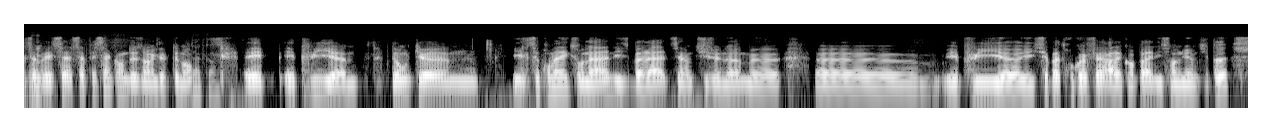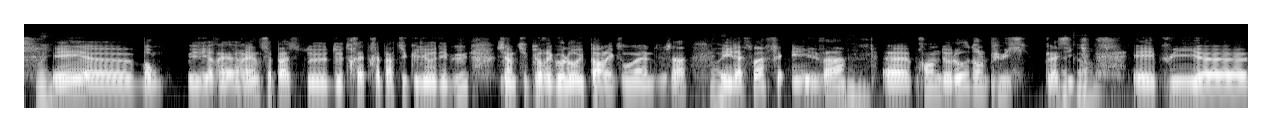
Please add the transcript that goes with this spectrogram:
Ça, fait, ça, fait 52 ans exactement. Et, et puis, euh, donc, euh, il se promène avec son âne, il se balade. C'est un petit jeune homme. Euh, et puis, il ne sait pas trop quoi faire à la campagne. Il s'ennuie un petit peu. Et bon, rien ne se passe de, très très particulier au début. C'est un petit peu rigolo. Il parle avec son âne, tout ça. Et il a soif et il va mmh. prendre de l'eau dans le puits classique. Et puis, euh,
